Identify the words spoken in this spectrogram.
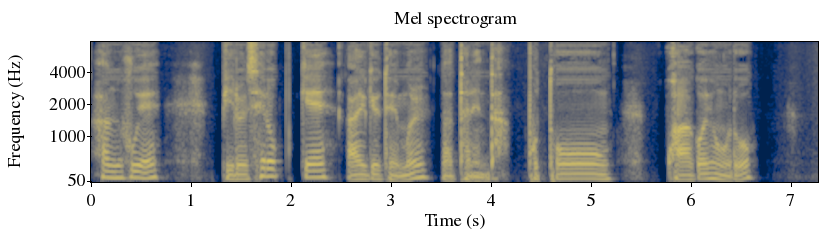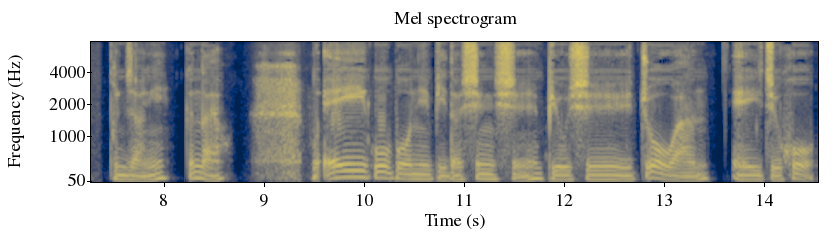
한 후에 B를 새롭게 알게 됨을 나타낸다. 보통 과거형으로 문장이 끝나요. 뭐 A고 보니 B 的形式表示做完 A 之后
